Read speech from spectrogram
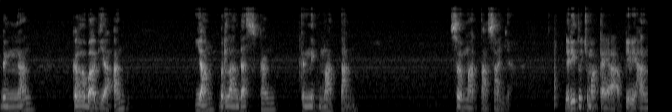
dengan kebahagiaan yang berlandaskan kenikmatan semata saja. Jadi itu cuma kayak pilihan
